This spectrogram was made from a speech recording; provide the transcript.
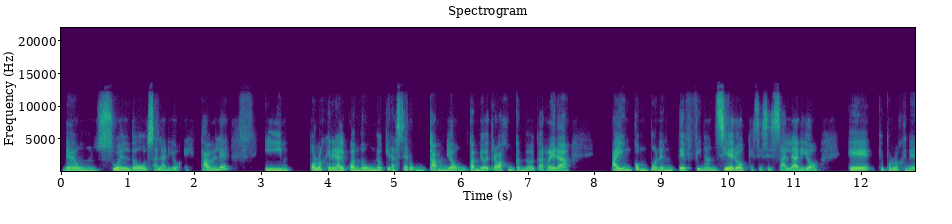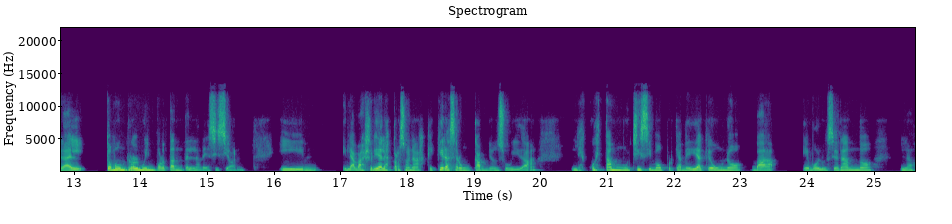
de un sueldo o salario estable y por lo general cuando uno quiere hacer un cambio, un cambio de trabajo, un cambio de carrera, hay un componente financiero, que es ese salario, que, que por lo general toma un rol muy importante en la decisión. Y, y la mayoría de las personas que quieren hacer un cambio en su vida les cuesta muchísimo porque a medida que uno va evolucionando, los,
